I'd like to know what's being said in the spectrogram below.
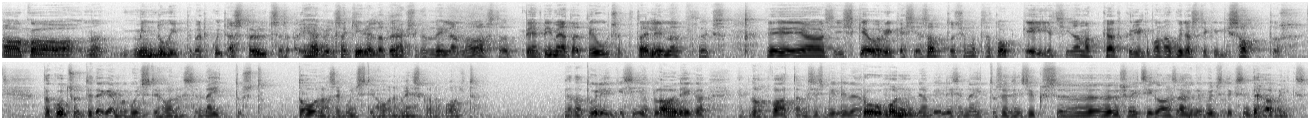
aga no mind huvitab, et kuidas ta üldse, hea küll, sa kirjeldad üheksakümne neljandat aastat pimedat ja õudset Tallinnat, eks. ja siis Georgi, kes siia sattus ja mõtles, et okei okay,, et siin annab käed külge panna, kuidas ta ikkagi sattus? ta kutsuti tegema kunstihoonesse näitust toonase kunstihoone meeskonna poolt. ja ta tuligi siia plaaniga, et noh, vaatame siis, milline ruum on ja millise näituse siis üks äh, Šveitsi kaasaegne kunstnik siin teha võiks.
